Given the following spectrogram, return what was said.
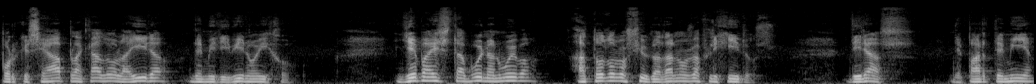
porque se ha aplacado la ira de mi divino Hijo. Lleva esta buena nueva a todos los ciudadanos afligidos. Dirás, de parte mía,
